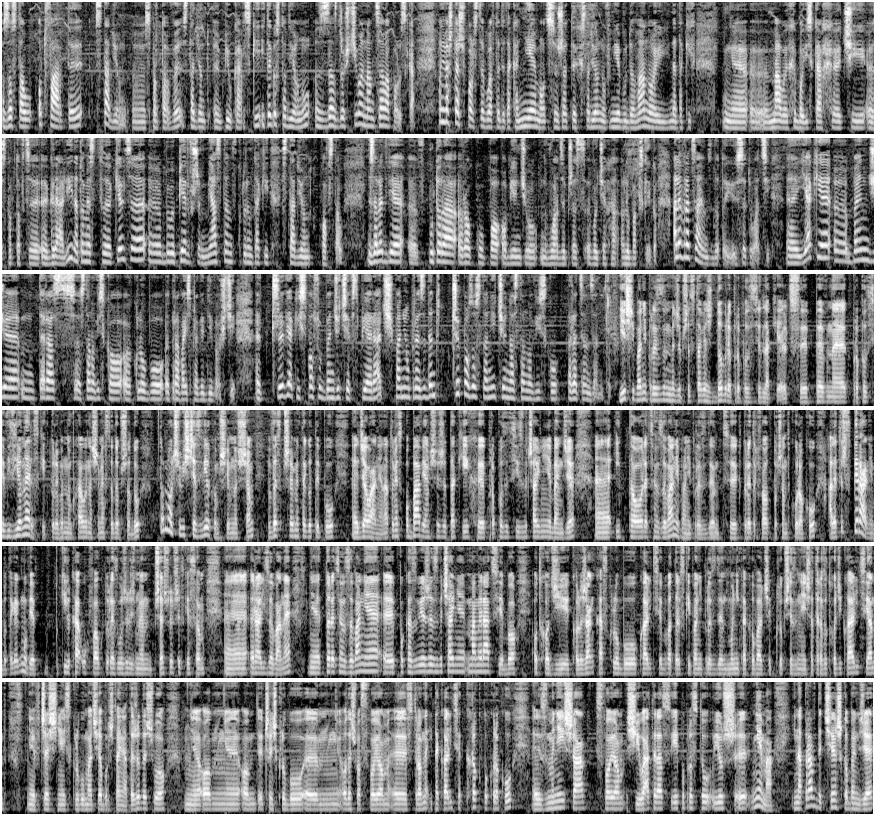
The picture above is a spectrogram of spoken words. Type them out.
został otwarty stadion sportowy, stadion piłkarski i tego stadionu zazdrościła nam cała Polska. Ponieważ też w Polsce była wtedy taka niemoc, że tych stadionów nie budowano i na takich małych boiskach e, ci e, sportowcy e, grali. Natomiast e, Kielce e, były pierwszym miastem, w którym taki stadion powstał. Zaledwie e, w półtora roku po objęciu władzy przez Wojciecha Lubawskiego. Ale wracając do tej sytuacji, e, jakie e, będzie teraz stanowisko e, klubu Prawa i Sprawiedliwości? E, Czy w jakiś sposób będziecie wspierać panią prezydent, czy pozostaniecie na stanowisku recenzentów? Jeśli pani prezydent będzie przedstawiać dobre propozycje dla Kielc, y, pewne propozycje wizjonerskie, które będą pchały nasze miasto do przodu, to my oczywiście z wielką przyjemnością wesprzemy tego typu e, działania. Natomiast obawiam się, że takich e, propozycji zwyczajnie nie będzie e, i to recenzowanie pani prezydent, które trwa od początku roku, ale też wspieranie, bo tak jak mówię, kilka uchwał, które złożyliśmy przeszły, wszystkie są realizowane. To recenzowanie pokazuje, że zwyczajnie mamy rację, bo odchodzi koleżanka z klubu Koalicji Obywatelskiej, pani prezydent Monika Kowalczyk, klub się zmniejsza, teraz odchodzi koalicjant, e, wcześniej z klubu Macieja Bursztajna też odeszło, e, o, e, o, część klubu odeszła w swoją stronę i ta koalicja krok po kroku zmniejsza swoją siłę, a teraz jej po prostu już nie ma. I naprawdę ciężko będzie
